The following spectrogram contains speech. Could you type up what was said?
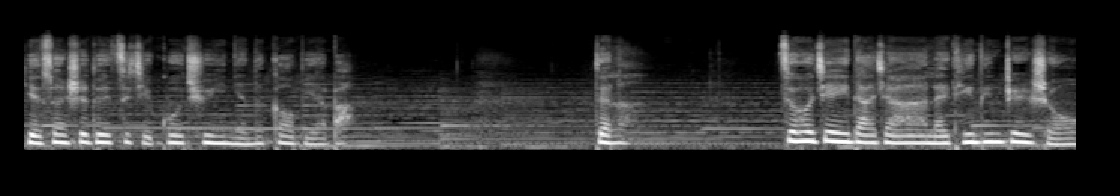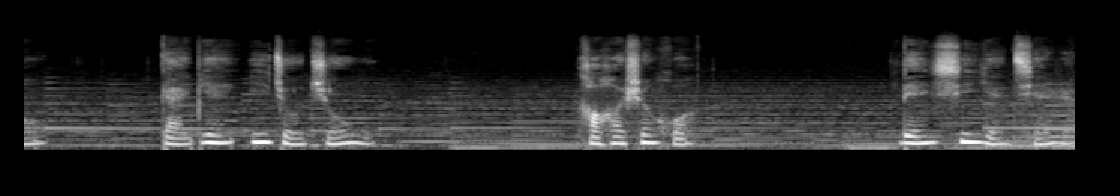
也算是对自己过去一年的告别吧。对了，最后建议大家来听听这首《改变一九九五》，好好生活，怜惜眼前人。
